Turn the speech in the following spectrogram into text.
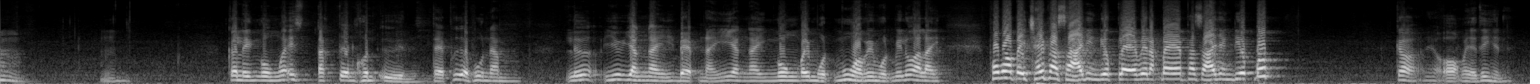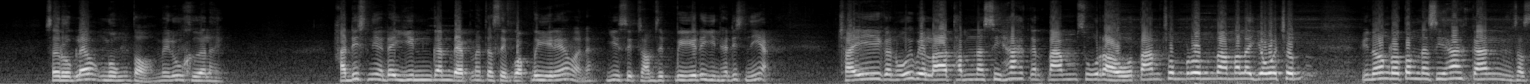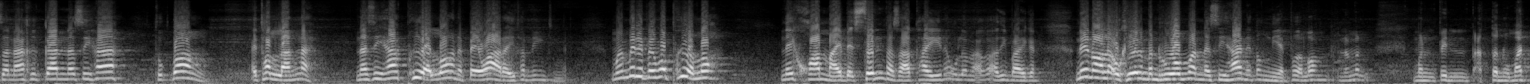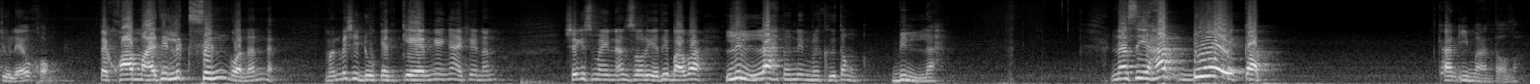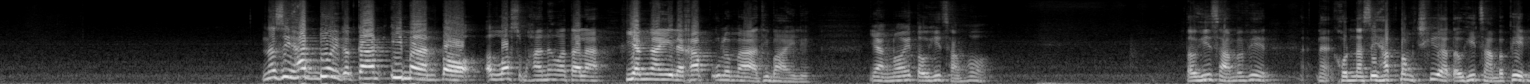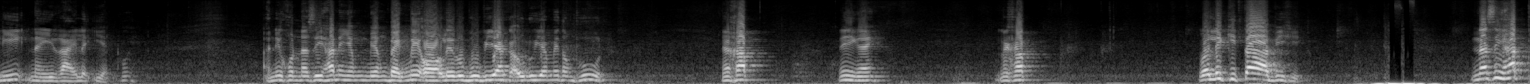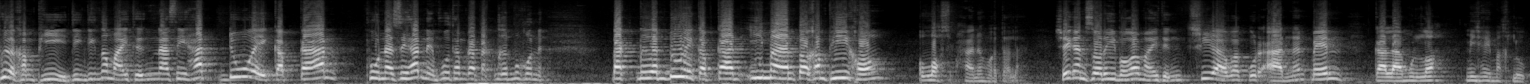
ำก็เลยงงว่าไอ้ตักเตือนคนอื่น แต่เพื่อผู้นำหรือยังไงแบบไหนยังไงงงไปหมดมั่วไปหมดไม่รู้อะไร เพราะว่าไปใช้ภาษาอย่างเดียวแปลเวลาแปลภาษาอย่างเดียวปุ๊บก็ออกมาอย่างที่เห็น สรุปแล้วงงต่อไม่รู้คืออะไรฮะดิษเนี่ยได้ยินกันแบบมันจะสิบกว่าปีแล้วนะยี่สิบสามสิบปีได้ยินฮะดิษเนี่ย ใช้กันโอ้ยเวลาทำนาซีฮะกันตามสุเราตามชมรมตามอะไรเยาวชน พี่น้องเราต้องนาซีฮะกันศาสนาคือการนาซีฮะถูกต้องไอ้ท่อนหลังอะนาซีฮะเพื่อล้อเนี่ยแปลว่าอะไรท่านนี้จริงๆมันไม่ได้แปลว่าเพื่อล้อในความหมายแบบเซนภาษาไทยนะอุลามะก็อธิบายกัน แน่นอนแล้วโอเคมันรวมว่านาซีฮะเนี่ยต้องเนียดเพื่อล้อนั้นมันมันเป็นอัตโนมัติอยู่แล้วของ แต่ความหมายที่ลึกซึ้งกว่านั้นน่ะมันไม่ใช่ดูแกนเกนง่าย ๆ แค่นั้น เชคอิสมาอินอันโซรีอธิบายว่าลิลละตรงนี้มันคือต้องบินละนาซีฮัตด้วยกับการอีมานต่อ Allah นสีฮัดด้วยกับการอีมานต่ออัลลอฮ์สุบฮานะฮวาตาลายังไงแหละครับ อุลามะอธิบายเลย อย่างน้อยเตาฮิดสามข้อเตาฮิดสามประเภทนะคนนาซีฮัตต้องเชื่อเตาฮิดสามประเภทนี้ในรายละเอียดด้วย อันนี้คนนาซีฮัตเนี่ยยังยังแบ่งไม่ออกเลยรูบูบียะกับอุลุยะไม่ต้องพูดนะครับ นี่ไงนะครับวลิกิตาบิฮินาซีฮัตเพื่อคัมภีร์จริงๆต้องหมายถึงนาซีฮัตด้วยกับการ ผู้นาซีฮัตเนี่ยผู้ทำการตักเตือนผู้คนเนี่ยตักเตือนด้วยกับการอีมานต่อคัมภีร์ของอัลลอฮ์ سبحانه และ تعالى เชคอันซอรีบอกว่าหมายถึงเชื่อว่ากุรอานนั้นเป็นกาลามุลลอฮ์ไม่ใช่มักลุก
